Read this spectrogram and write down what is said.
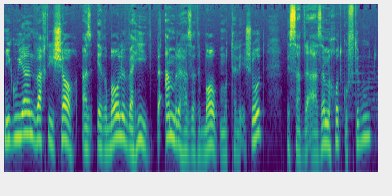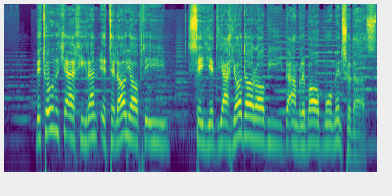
می‌گویند وقتی شاه از اقبال وحید به امر حضرت باب مطلع شد به صدر اعظم خود گفته بود به طوری که اخیرا اطلاع یافته ایم سید یحیی دارابی به امر باب مؤمن شده است.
